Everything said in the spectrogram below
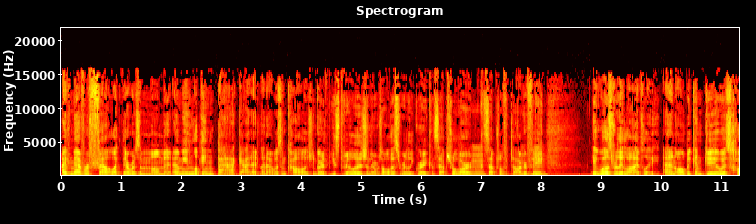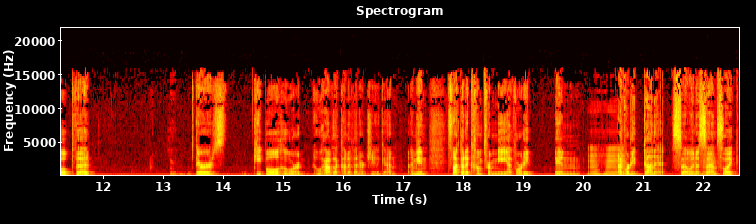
I've never felt like there was a moment. I mean, looking back at it when I was in college and going to the East Village, and there was all this really great conceptual art, Mm-hmm. conceptual photography. It was really lively, and all we can do is hope that there's people who are who have that kind of energy again. I mean, it's not going to come from me. I've already been, Mm-hmm. I've already done it. So in a sense, like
